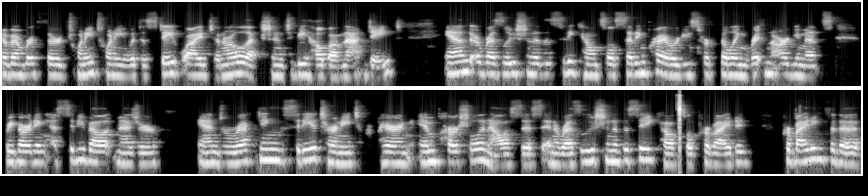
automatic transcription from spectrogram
November 3rd, 2020, with a statewide general election to be held on that date, and a resolution of the City Council setting priorities for filling written arguments regarding a city ballot measure and directing the city attorney to prepare an impartial analysis and a resolution of the City Council provided providing for the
